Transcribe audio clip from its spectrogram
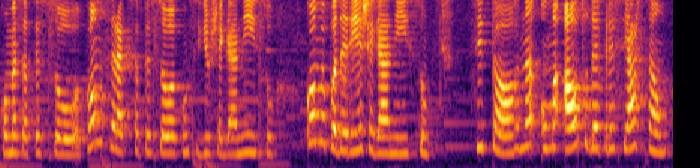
como essa pessoa, como será que essa pessoa conseguiu chegar nisso? Como eu poderia chegar nisso? Se torna uma autodepreciação.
